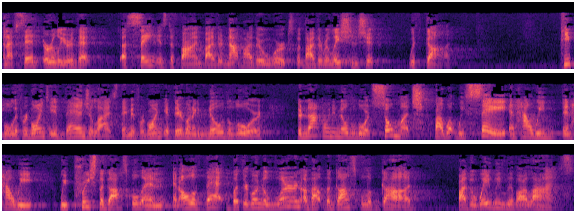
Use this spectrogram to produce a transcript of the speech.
And I've said earlier that a saint is defined by their, not by their works, but by their relationship with God. People, if we're going to evangelize them, if we're going, if they're going to know the Lord, they're not going to know the Lord so much by what we say and how we, and how we, we preach the gospel and, and all of that, but they're going to learn about the gospel of God by the way we live our lives.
